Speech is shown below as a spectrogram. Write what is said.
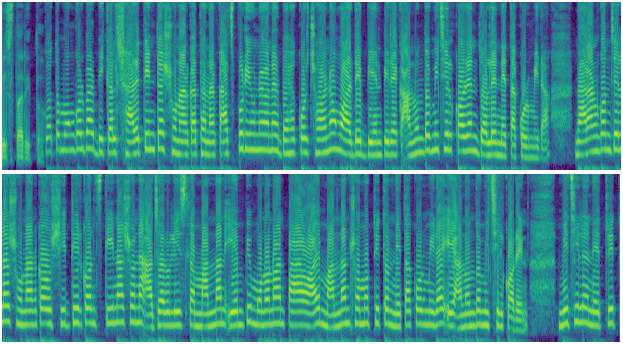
বিস্তারিত। গত মঙ্গলবার বিকাল সাড়ে তিনটা সোনারগাঁ থানার কাজপুর ইউনিয়নের বেহাকর ছয় নং ওয়ার্ডে বিএনপির এক আনন্দ মিছিল করেন দলের নেতাকর্মীরা। নারায়ণগঞ্জ জেলার সোনারগাঁও ও সিদ্ধিরগঞ্জ তিন আসনে আজহারুল ইসলাম মান্নান, এমপি মনোনয়ন পাওয়ায় মান্নান সমর্থিত নেতাকর্মীরা এই আনন্দ মিছিল করেন। মিছিলে নেতৃত্ব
